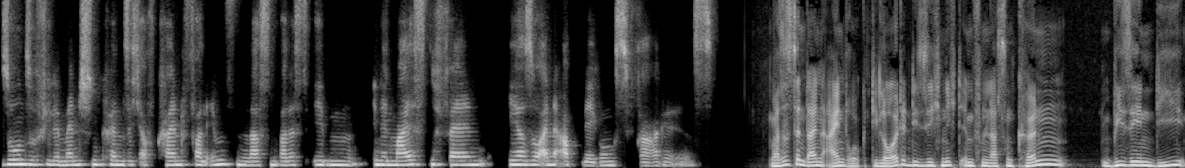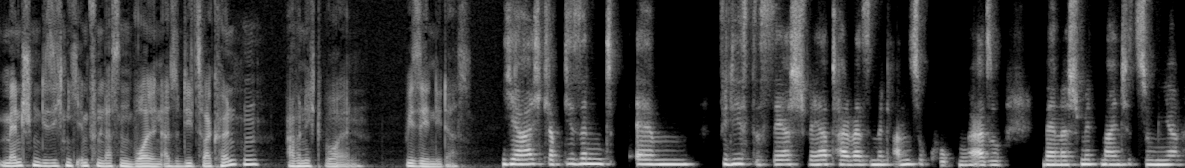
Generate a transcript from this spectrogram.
so und so viele Menschen können sich auf keinen Fall impfen lassen, weil es eben in den meisten Fällen eher so eine Abwägungsfrage ist. Was ist denn dein Eindruck? Die Leute, die sich nicht impfen lassen können, wie sehen die Menschen, die sich nicht impfen lassen wollen? Also die zwar könnten, aber nicht wollen. Wie sehen die das? Ja, ich glaube, die sind, ähm, für die ist es sehr schwer, teilweise mit anzugucken. Also Werner Schmidt meinte zu mir,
